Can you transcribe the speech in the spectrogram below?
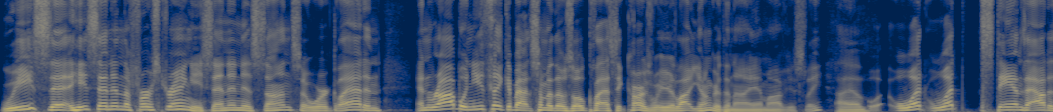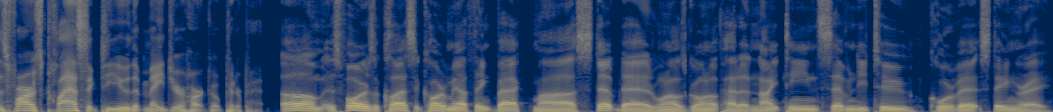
we sent he sent in the first ring. He sent in his son. So we're glad. And and Rob, when you think about some of those old classic cars, well, you're a lot younger than I am, obviously. I am. What what stands out as far as classic to you that made your heart go pitter pat? Um, as far as a classic car to me, I think back my stepdad when I was growing up had a 1972 Corvette Stingray.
